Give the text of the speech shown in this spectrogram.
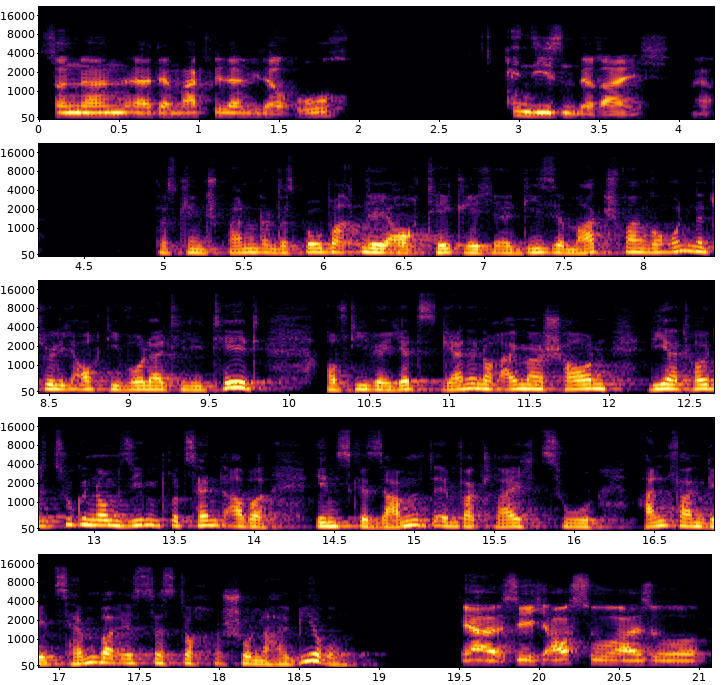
sondern äh, der Markt will dann wieder hoch in diesem Bereich. Ja. Das klingt spannend und das beobachten wir ja auch täglich, äh, diese Marktschwankung und natürlich auch die Volatilität, auf die wir jetzt gerne noch einmal schauen. Die hat heute zugenommen, sieben Prozent, aber insgesamt im Vergleich zu Anfang Dezember ist das doch schon eine Halbierung. Ja, das sehe ich auch so. Also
